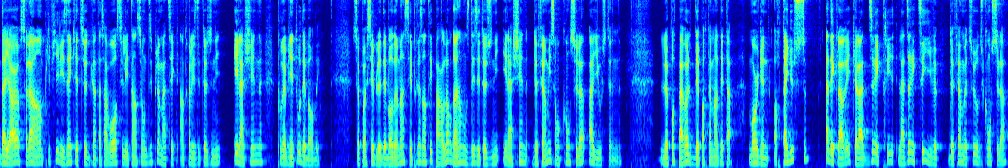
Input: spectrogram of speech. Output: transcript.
D'ailleurs, cela a amplifié les inquiétudes quant à savoir si les tensions diplomatiques entre les États-Unis et la Chine pourraient bientôt déborder. Ce possible débordement s'est présenté par l'ordonnance des États-Unis et la Chine de fermer son consulat à Houston. Le porte-parole du département d'État, Morgan Ortagus, a déclaré que la, directive de fermeture du consulat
